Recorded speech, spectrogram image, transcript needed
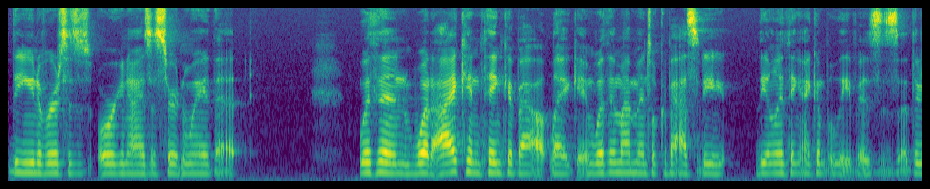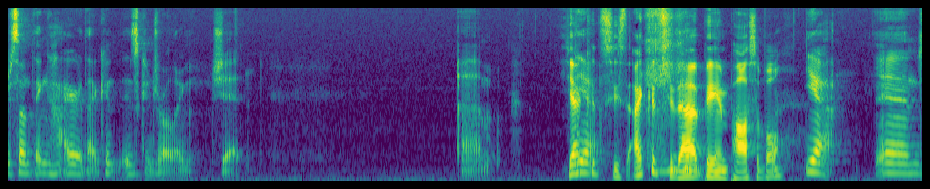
the universe is organized a certain way that within what I can think about, like and within my mental capacity, the only thing I can believe is is that there's something higher that can, is controlling shit. Um, yeah, I could see I could see that being possible. Yeah. And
